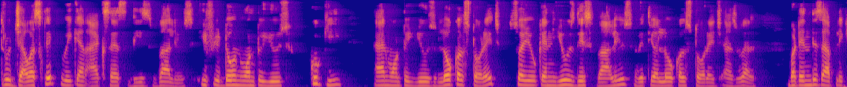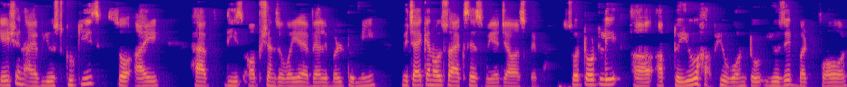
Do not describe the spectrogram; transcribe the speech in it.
through JavaScript we can access these values. If you don't want to use cookie and want to use local storage so you can use these values with your local storage as well. But in this application I have used cookies so I have these options over here available to me which I can also access via JavaScript. So totally uh, up to you how you want to use it but for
